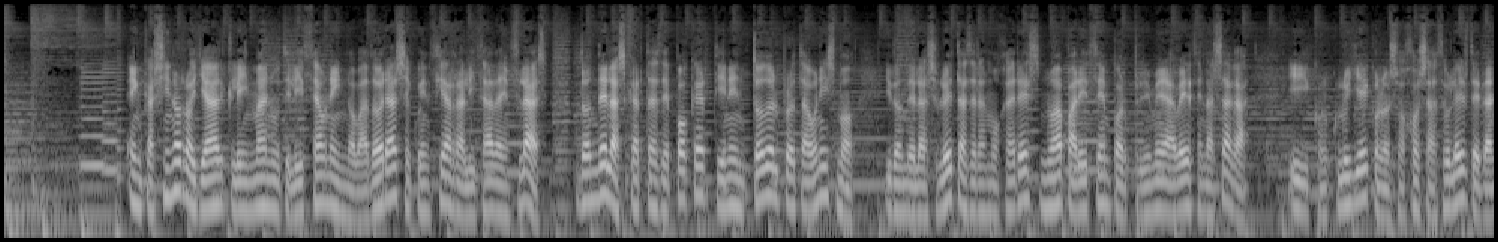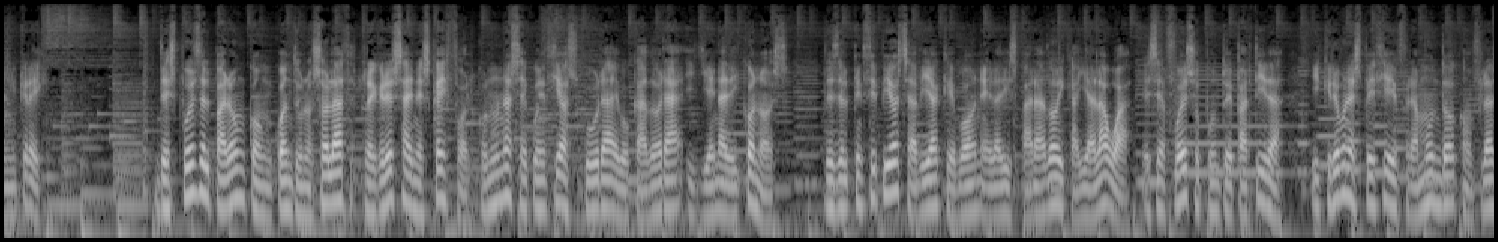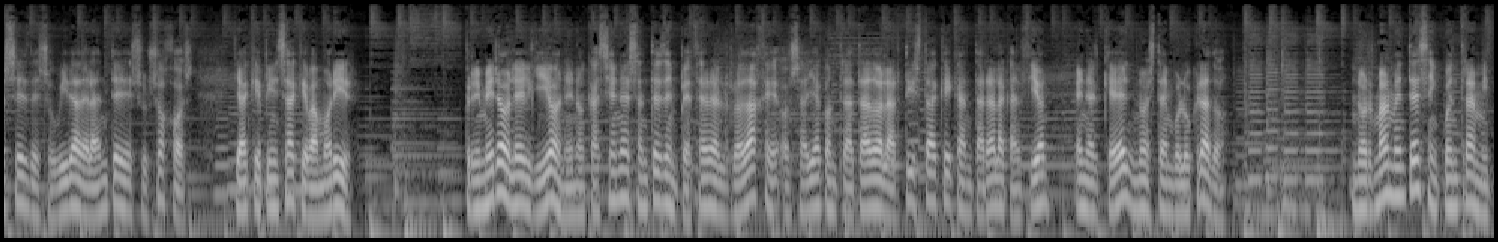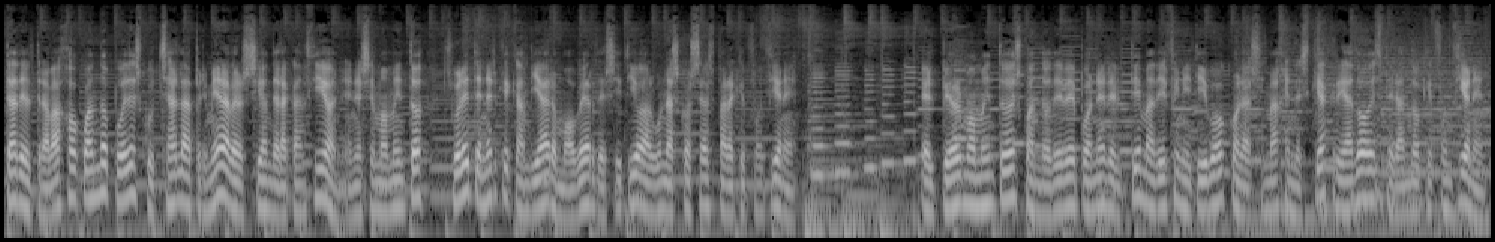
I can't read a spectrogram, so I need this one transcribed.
En Casino Royale, Clayman utiliza una innovadora secuencia realizada en Flash, donde las cartas de póker tienen todo el protagonismo y donde las siluetas de las mujeres no aparecen por primera vez en la saga, y concluye con los ojos azules de Daniel Craig. Después del parón con Quantum of regresa en Skyfall con una secuencia oscura, evocadora y llena de iconos. Desde el principio sabía que Bond era disparado y caía al agua, ese fue su punto de partida, y creó una especie de inframundo con flashes de su vida delante de sus ojos, ya que piensa que va a morir. Primero lee el guion, en ocasiones antes de empezar el rodaje os haya contratado al artista que cantará la canción en el que él no está involucrado. Normalmente se encuentra a mitad del trabajo cuando puede escuchar la primera versión de la canción. En ese momento suele tener que cambiar o mover de sitio algunas cosas para que funcione. El peor momento es cuando debe poner el tema definitivo con las imágenes que ha creado esperando que funcionen.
